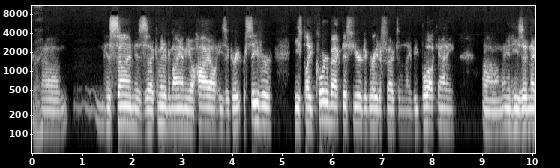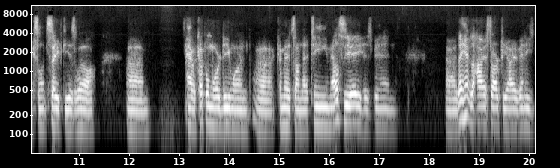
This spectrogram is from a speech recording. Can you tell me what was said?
Right. Um, his son is uh, committed to Miami, Ohio. He's a great receiver. He's played quarterback this year to great effect, and they beat Boyle County. Um, and he's an excellent safety as well. Um, have a couple more D1 uh, commits on that team. LCA has been uh, they have the highest RPI of any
